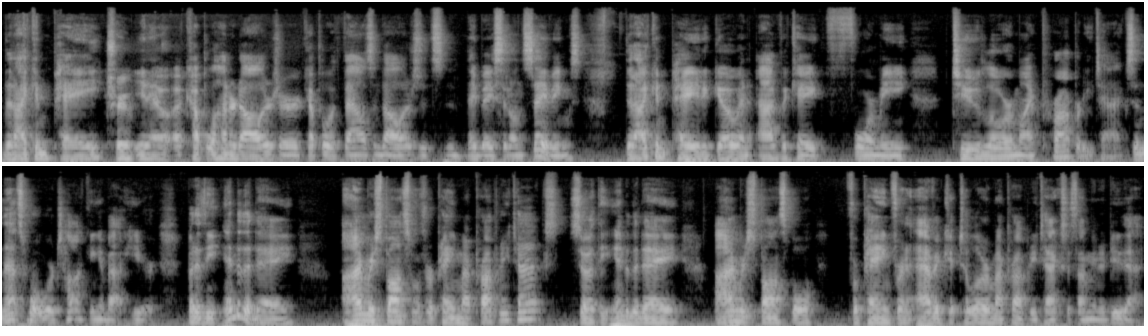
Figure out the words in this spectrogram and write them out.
that i can pay True. you know a couple of hundred dollars or a couple of thousand dollars it's they base it on savings that i can pay to go and advocate for me to lower my property tax and that's what we're talking about here. But at the end of the day i'm responsible for paying my property tax. So at the end of the day i'm responsible for paying for an advocate to lower my property tax if i'm going to do that.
